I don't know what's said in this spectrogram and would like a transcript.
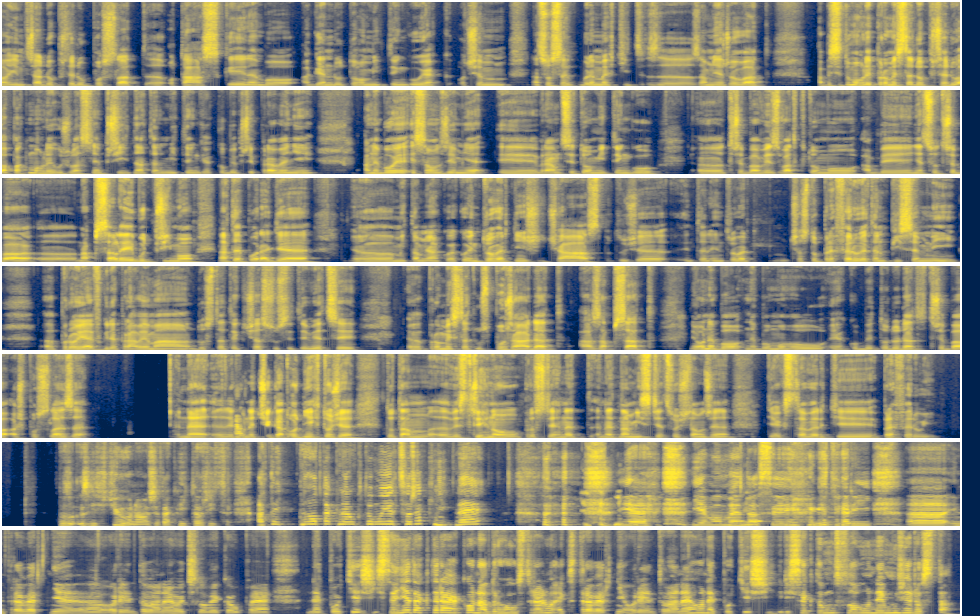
jim třeba dopředu poslat uh, otázky nebo agendu toho meetingu, jak, o čem, na co se budeme chtít z, zaměřovat, aby si to mohli promyslet dopředu a pak mohli už vlastně přijít na ten meeting jakoby připraveni. A nebo je i samozřejmě i v rámci toho meetingu eh, třeba vyzvat k tomu, aby něco třeba eh, napsali, buď přímo na té poradě, eh, mít tam nějakou jako introvertnější část, protože ten introvert často preferuje ten písemný projev, kde právě má dostatek času si ty věci eh, promyslet, uspořádat a zapsat, jo, nebo, nebo mohou jakoby to dodat třeba až posléze. Ne, eh, jako nečekat od nich to, že to tam eh, vystřihnou prostě hned, hned na místě, což samozřejmě ti extraverti preferují. Zjišťuju, no, že takový to říct. A teď, no, tak nám k tomu něco řekni. Ne, je, je moment mm-hmm. asi, který uh, intravertně uh, orientovaného člověka úplně nepotěší. Stejně tak teda jako na druhou stranu extravertně orientovaného nepotěší, když se k tomu slovu nemůže dostat.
